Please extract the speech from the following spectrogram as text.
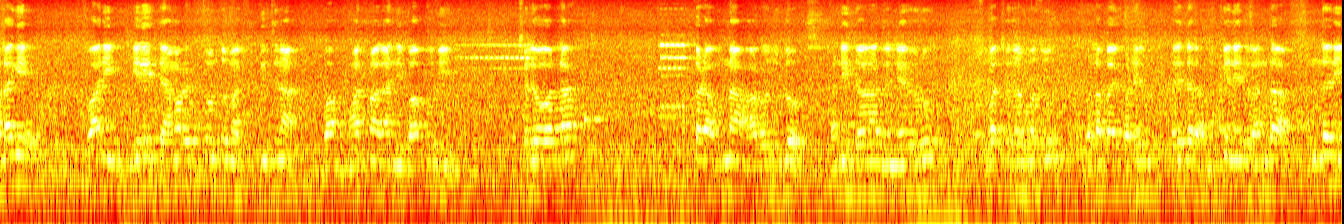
అలాగే వారి ఏదైతే అమరత్వంతో మాకు సిద్ధించిన బా మహాత్మా గాంధీ బాపూజీ చదువు వల్ల ఇక్కడ ఉన్న ఆ రోజుల్లో పండిత్ జవహర్లాల్ నెహ్రూ సుభాష్ చంద్రబోసు వల్లభాయ్ పటేల్ తదితర ముఖ్య నేతలంతా అందరి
